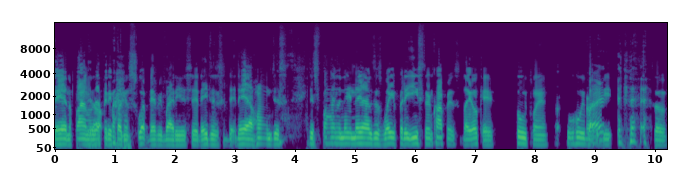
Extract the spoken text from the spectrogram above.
they in the finals Yep. after they fucking swept everybody and shit. They just they, they at home just just filing their nails, just waiting for the Eastern Conference. Like okay, who we playing? Who, who we about to beat? So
